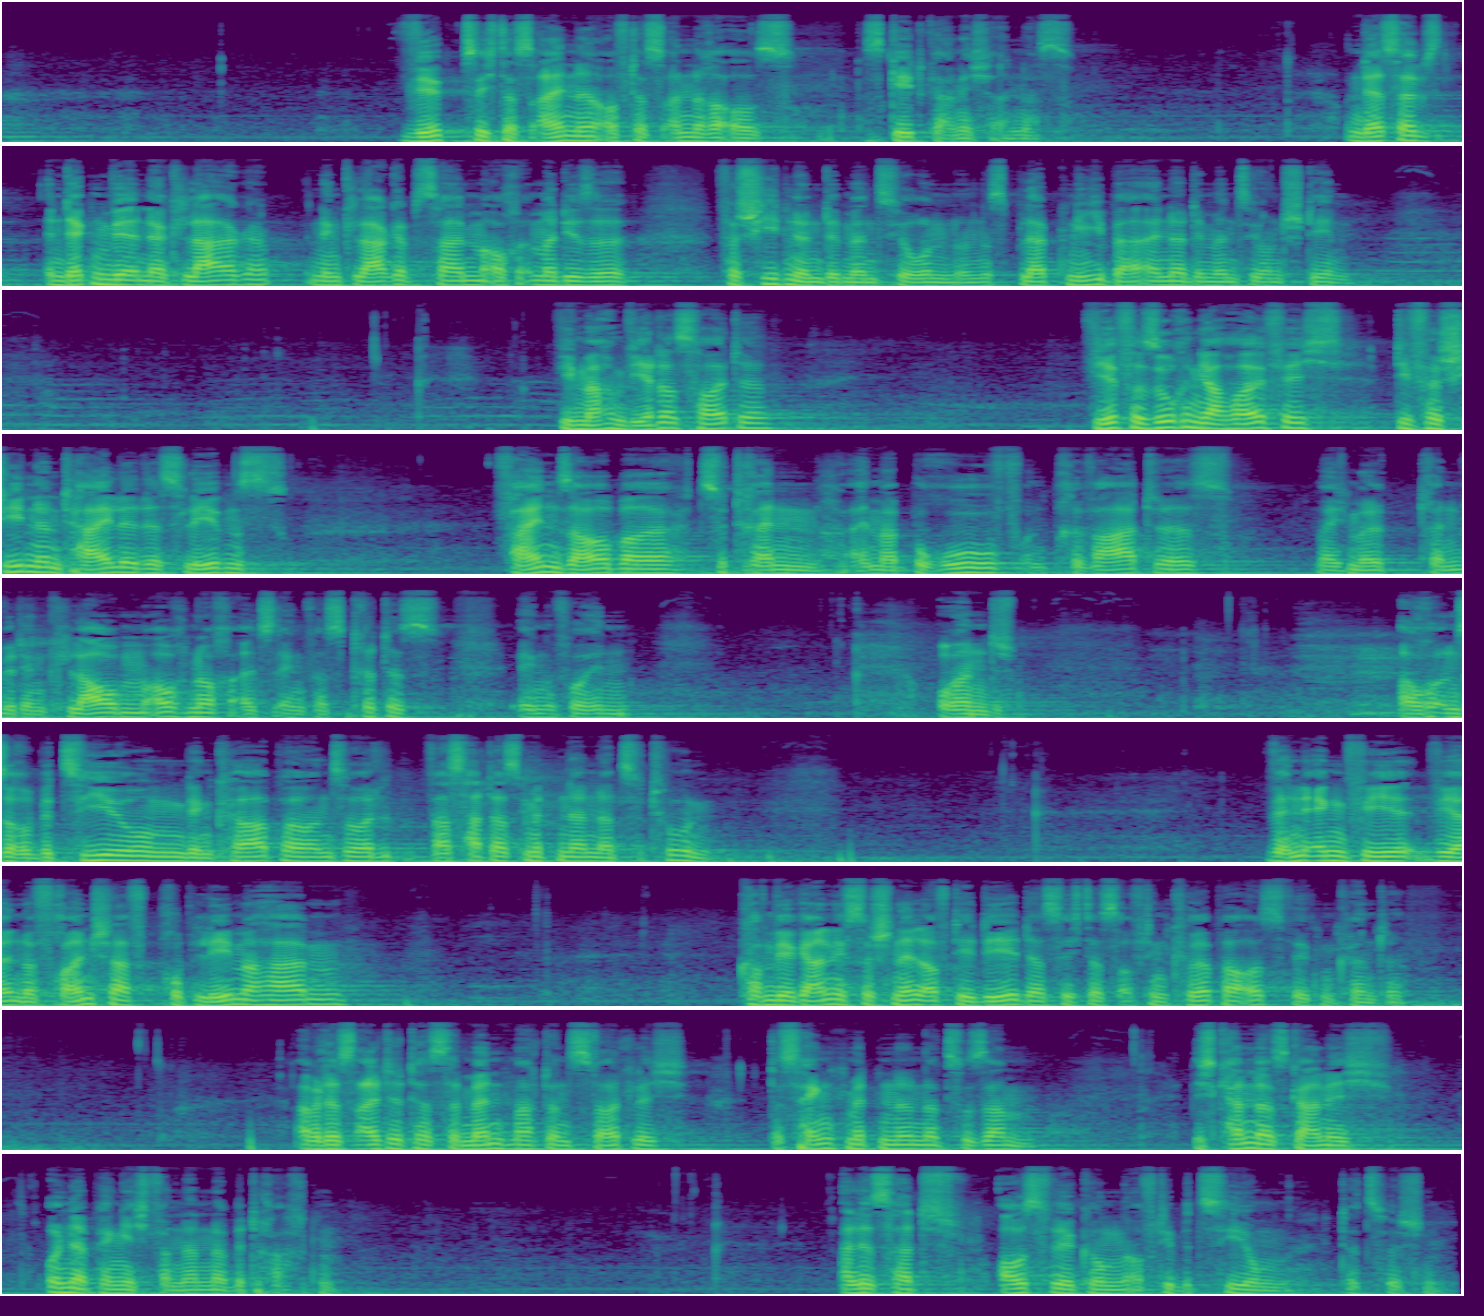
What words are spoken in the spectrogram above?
wirkt sich das eine auf das andere aus. Es geht gar nicht anders. Und deshalb entdecken wir in, der Klage, in den Klagepsalmen auch immer diese verschiedenen Dimensionen und es bleibt nie bei einer Dimension stehen. Wie machen wir das heute? Wir versuchen ja häufig, die verschiedenen Teile des Lebens fein sauber zu trennen. Einmal Beruf und Privates. Manchmal trennen wir den Glauben auch noch als irgendwas Drittes irgendwo hin. Und auch unsere Beziehungen, den Körper und so, was hat das miteinander zu tun? Wenn irgendwie wir in der Freundschaft Probleme haben, kommen wir gar nicht so schnell auf die Idee, dass sich das auf den Körper auswirken könnte. Aber das Alte Testament macht uns deutlich, das hängt miteinander zusammen. Ich kann das gar nicht unabhängig voneinander betrachten. Alles hat Auswirkungen auf die Beziehung dazwischen.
